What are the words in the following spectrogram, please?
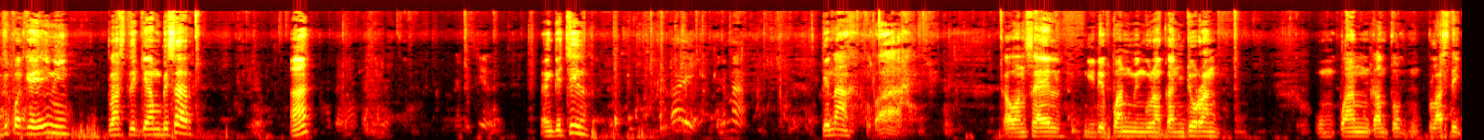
itu pakai ini plastik yang besar. Hah? Yang kecil. Kena. Wah. Kawan saya di depan menggunakan jorang umpan kantong plastik.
